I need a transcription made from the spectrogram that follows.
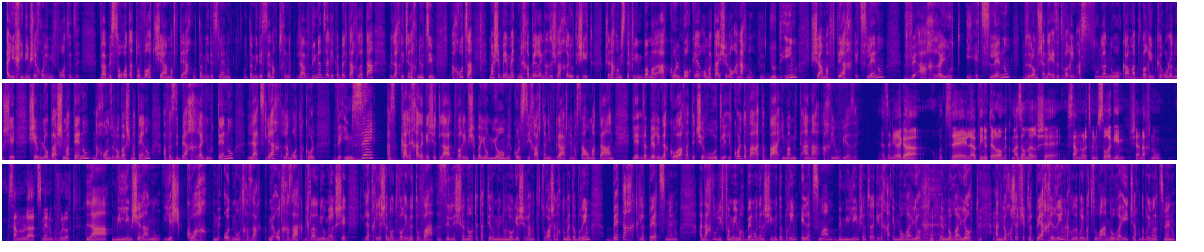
היחידים שיכולים לפרוץ את זה. והבשורות הטובות שהמפתח הוא תמיד אצלנו, הוא תמיד אצלנו. אנחנו צריכים להבין את זה, לקבל את ההחלטה ולהחליט שאנחנו יוצאים החוצה, מה שבאמת מחבר לעניין הזה של האחריות אישית. כשאנחנו מסתכלים במראה כל בוקר או מתי שלא, אנחנו יודעים שהמפתח אצלנו והאחריות היא אצלנו, וזה לא משנה איזה דברים עשו לנו או כמה דברים קרו לנו ש, שהם לא באשמתנו, נכון, זה לא באשמתנו, אבל זה באחריותנו להצליח למרות הכל. ועם זה, אז קל לך לגשת לדברים שביום-יום, לכל שיחה שאתה נפגש, למשא ומתן, לדבר עם לקוח, לתת שירות, לכל דבר אתה בא עם המטען החיובי הזה. אז אני רגע רוצה להבין יותר לעומק. מה זה אומר ששמנו על עצמנו סורגים, שאנחנו שמנו לעצמנו גבולות? למילים שלנו יש כוח מאוד מאוד חזק, מאוד חזק. בכלל אני אומר שלהתחיל לשנות דברים לטובה זה לשנות את הטרמינולוגיה שלנו, את הצורה שאנחנו מדברים, בטח כלפי עצמנו. אנחנו לפעמים, הרבה מאוד אנשים מדברים אל עצמם במילים שאני רוצה להגיד לך, הן נוראיות, הן נוראיות. אני לא חושב שכלפי אחרים אנחנו מדברים בצורה הנוראית שאנחנו מדברים על עצמנו.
